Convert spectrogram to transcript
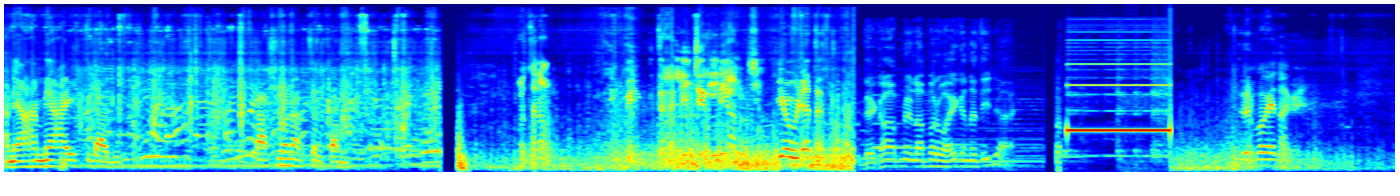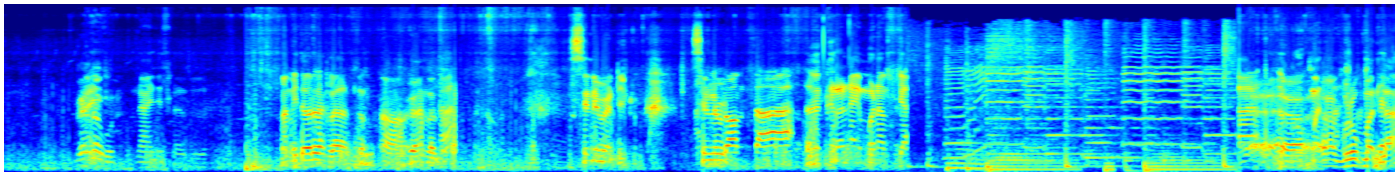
आणि आम्ही आहे इकडे अजून. काशी होणार चलताना. चला. झाली जिरली आमची. एवढ्यातच. देखा आपने लापरवाही का नतीजा है। जर बघायचा काय? घर जाऊ नाही दिसणार तुझं. आम्ही तर हा घरला सिनेमॅटिक तो सिनेमॅटिक आमचा खरा डायमंड आमच्या. ग्रुप मधला.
